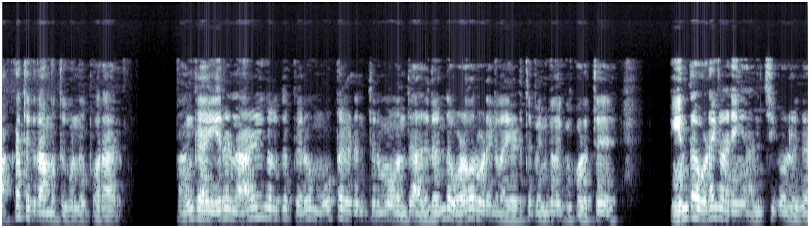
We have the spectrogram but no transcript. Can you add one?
பக்கத்து கிராமத்துக்கு கொண்டு போறாரு. அங்க இரு நாழிகளுக்கு பெரும் மூட்டை இடம் திரும்ப வந்து அதுல இருந்து உழவர் உடைகளை எடுத்து பெண்களுக்கு கொடுத்து இந்த உடைகளை நீங்க அணிச்சு கொள்ளுங்க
